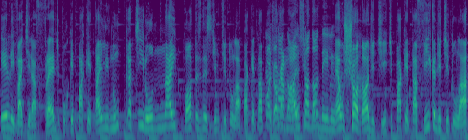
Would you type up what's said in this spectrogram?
ele vai tirar Fred, porque Paquetá ele nunca tirou na hipótese desse time titular. Paquetá pode é o jogar xodó, mal. é o xodó dele. É o xodó de Tite. Paquetá fica de titular,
